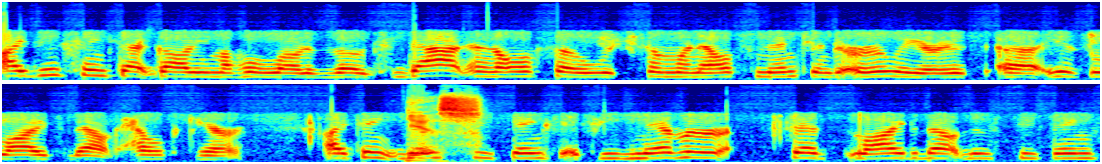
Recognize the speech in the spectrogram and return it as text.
I do think that got him a whole lot of votes. That and also, which someone else mentioned earlier, is uh, his lies about health care. I think those Yes. two things. If he never said lied about those two things,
